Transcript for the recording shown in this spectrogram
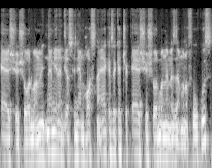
elsősorban. Nem jelenti azt, hogy nem használják ezeket, csak elsősorban nem ezen van a fókusz.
